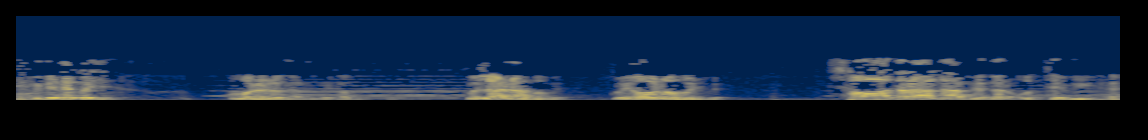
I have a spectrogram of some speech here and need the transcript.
ਕਿਤੇ ਕੋਈ ਹੋਰ ਨਾ ਕਰਦੇ ਕੰਮ। ਕੋਈ ਲੜਨਾ ਹੋਵੇ ਕੋਈ ਉਹ ਨਾ ਹੋ ਜਵੇ ਸੌ ਤਰ੍ਹਾਂ ਦਾ ਫਿਕਰ ਉੱਥੇ ਵੀ ਹੈ।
